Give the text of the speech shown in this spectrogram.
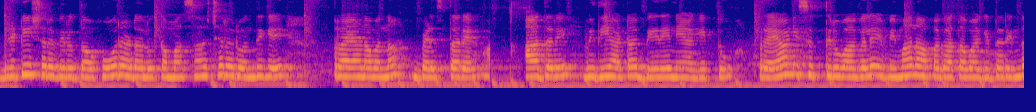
ಬ್ರಿಟಿಷರ ವಿರುದ್ಧ ಹೋರಾಡಲು ತಮ್ಮ ಸಹಚರರೊಂದಿಗೆ ಪ್ರಯಾಣವನ್ನು ಬೆಳೆಸ್ತಾರೆ. ಆದರೆ ವಿಧಿಯಾಟ ಬೇರೇನೇ ಆಗಿತ್ತು. ಪ್ರಯಾಣಿಸುತ್ತಿರುವಾಗಲೇ ವಿಮಾನ ಅಪಘಾತವಾಗಿದ್ದರಿಂದ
